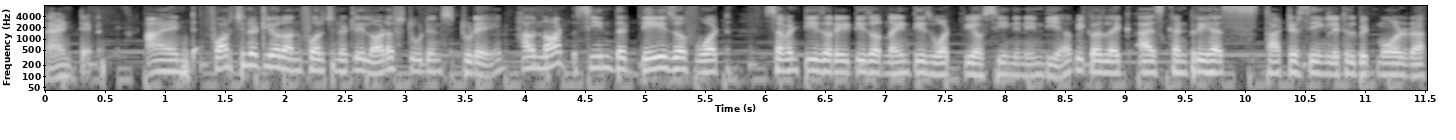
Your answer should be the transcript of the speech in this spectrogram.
granted. And fortunately or unfortunately, a lot of students today have not seen the days of what 70s or 80s or 90s what we have seen in India because like as country has started seeing little bit more uh,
